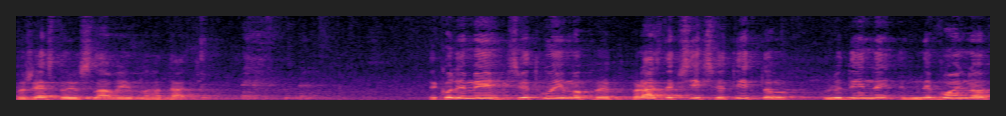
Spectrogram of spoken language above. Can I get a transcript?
божественною славою і благодаттю. Коли ми святкуємо праздник всіх святих, то у людини невольно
